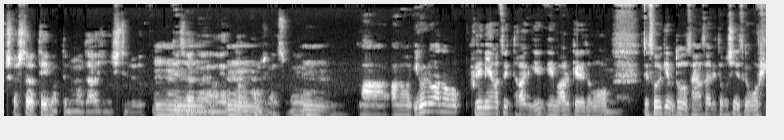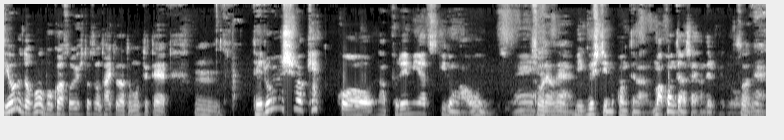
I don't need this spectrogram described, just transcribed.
しかしたらテーマってものを大事にしてるうんデザイナーがやったのかもしれないですようね。ん。まあ、あの、いろいろあの、プレミアがついて高いゲゲームあるけれども、で、そういうゲームどんどん採用されてほしいんですけども、フィヨルドも僕はそういう一つのタイトルだと思ってて、うん。デロンシュは結構なプレミア付き度が多いんですね。そうだよね。ビッグシティもコンテナ、まあコンテナは再販出るけど、そうだね。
